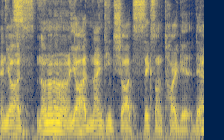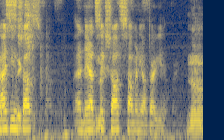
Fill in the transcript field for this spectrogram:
And y'all had no no no no y'all had 19 shots, six on target. They had 19 six shots, and they had six shots. How many on target? No no,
